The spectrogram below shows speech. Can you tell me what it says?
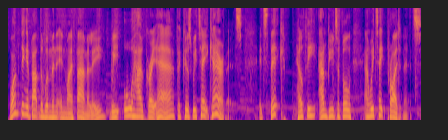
One thing about the women in my family, we all have great hair because we take care of it. It's thick, healthy, and beautiful, and we take pride in it.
